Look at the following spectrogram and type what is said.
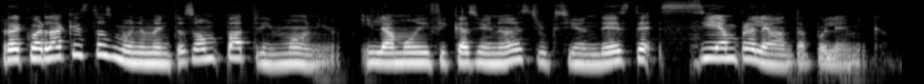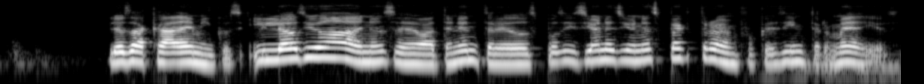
Recuerda que estos monumentos son patrimonio y la modificación o destrucción de este siempre levanta polémica. Los académicos y los ciudadanos se debaten entre dos posiciones y un espectro de enfoques intermedios.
